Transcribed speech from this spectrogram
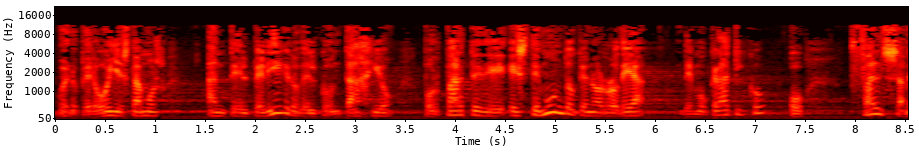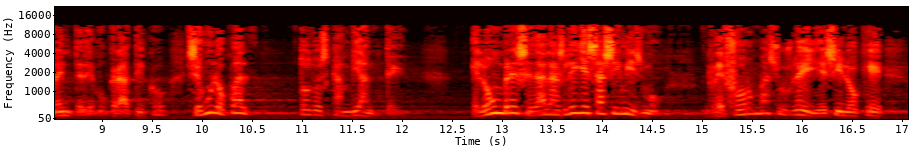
Bueno, pero hoy estamos ante el peligro del contagio por parte de este mundo que nos rodea, democrático o falsamente democrático, según lo cual todo es cambiante. El hombre se da las leyes a sí mismo, reforma sus leyes y lo que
